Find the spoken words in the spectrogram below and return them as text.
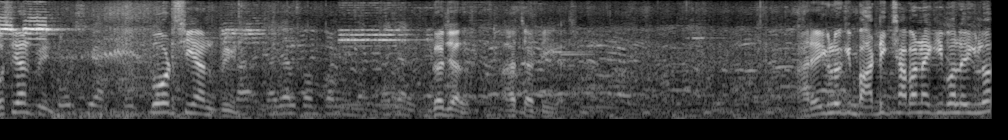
ওসিয়ান প্রিন্ট পোর্সিয়ান প্রিন্ট গাজাল আচ্ছা ঠিক আছে। আর এইগুলো কি বাটিক ছাপা না কি বলে এগুলো?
